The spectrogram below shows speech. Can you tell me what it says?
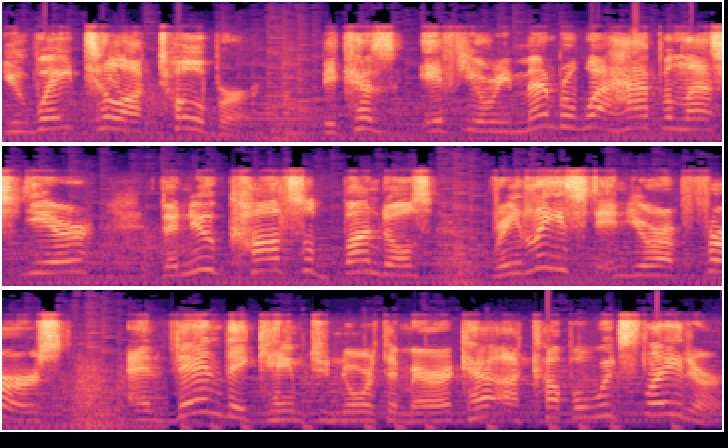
you wait till October. Because if you remember what happened last year, the new console bundles released in Europe first, and then they came to North America a couple weeks later.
